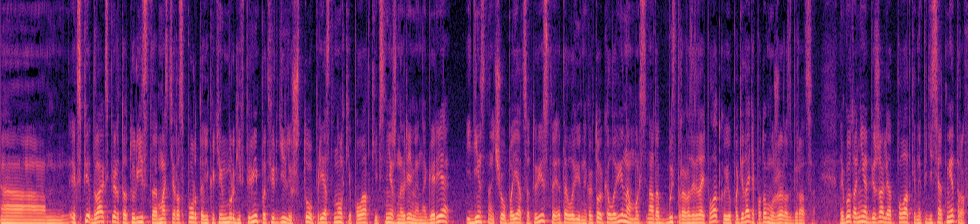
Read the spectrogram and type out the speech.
Экспер, два эксперта-туриста, мастера спорта в Екатеринбурге в Перми подтвердили, что при остановке палатки в снежное время на горе единственное, чего боятся туристы, это лавины. Как только лавина, надо быстро разрезать палатку, ее покидать, а потом уже разбираться. Так вот, они отбежали от палатки на 50 метров,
